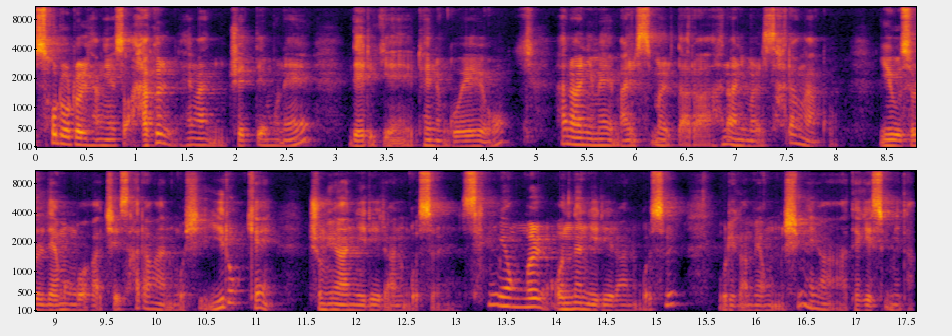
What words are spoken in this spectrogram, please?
서로를 향해서 악을 행한 죄 때문에 내리게 되는 거예요. 하나님의 말씀을 따라 하나님을 사랑하고 이웃을 내 몸과 같이 사랑하는 것이 이렇게 중요한 일이라는 것을 생명을 얻는 일이라는 것을 우리가 명심해야 되겠습니다.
